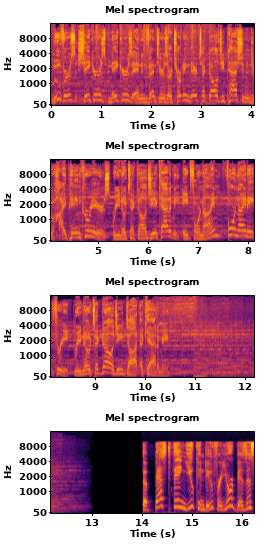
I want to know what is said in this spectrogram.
Movers, shakers, makers, and inventors are turning their technology passion into high paying careers. Reno Technology Academy, 849 4983, renotechnology.academy. The best thing you can do for your business,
